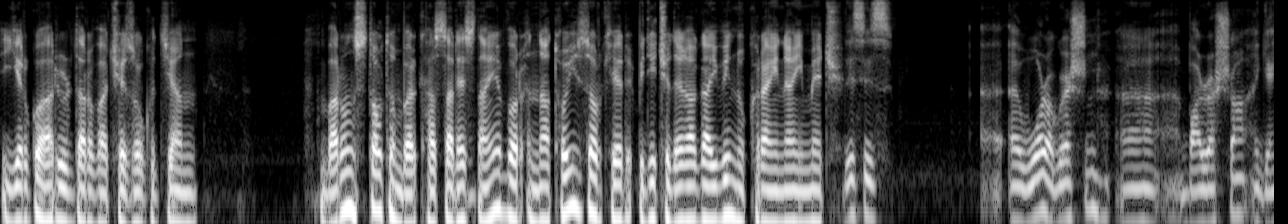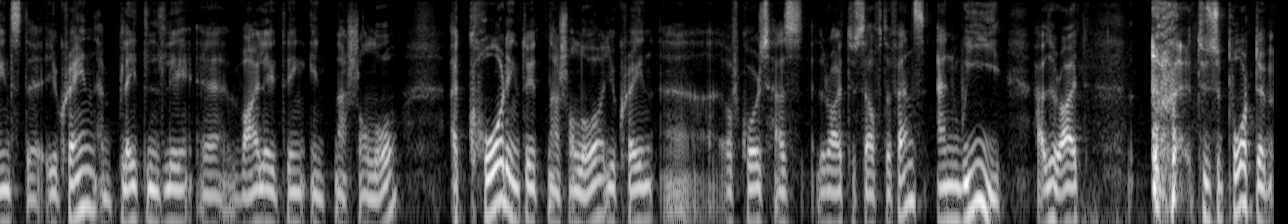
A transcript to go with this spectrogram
200 տարվա չեզոքության։ Բարոն Ստոլտենբերգ հաստատեց նաև, որ ՆԱՏՕ-ի զորքեր պիտի չդեղագայվին Ուկրաինայի մեջ։ This is a, war aggression uh, by Russia against Ukraine, blatantly uh, violating international law. According to international law, Ukraine, uh, of course, has the right to self-defense, and we have the right to support them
